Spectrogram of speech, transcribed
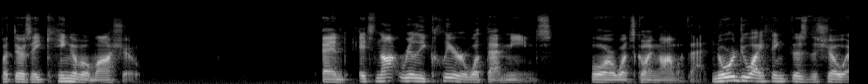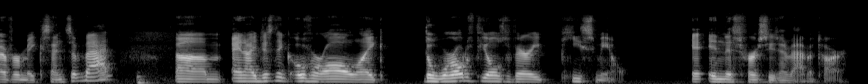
but there's a King of Omashu. And it's not really clear what that means or what's going on with that. Nor do I think does the show ever make sense of that. Um, and I just think overall, like the world feels very piecemeal i- in this first season of Avatar.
